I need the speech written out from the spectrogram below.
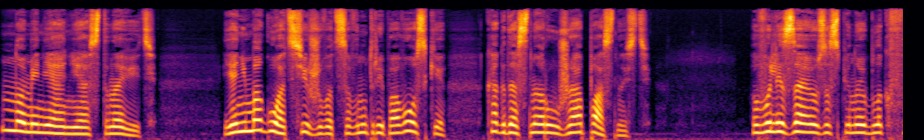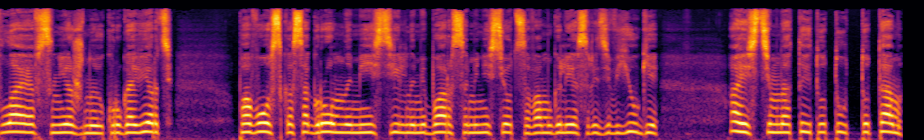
но меня не остановить. Я не могу отсиживаться внутри повозки, когда снаружи опасность. Вылезаю за спиной Блэкфлая в снежную круговерть, повозка с огромными и сильными барсами несется во мгле среди вьюги, а из темноты то тут, то там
